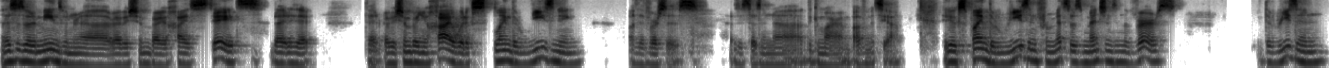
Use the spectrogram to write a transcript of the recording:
And this is what it means when uh, Rabbi Shimon Bar Yochai states that, that, that Rabbi Shimon Bar Yochai would explain the reasoning of the verses, as it says in uh, the Gemara and Bava Metzia. That you explain the reason for mitzvahs mentioned in the verse. The reason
